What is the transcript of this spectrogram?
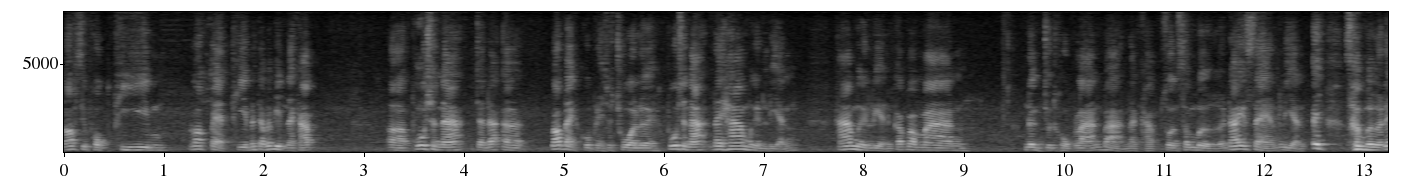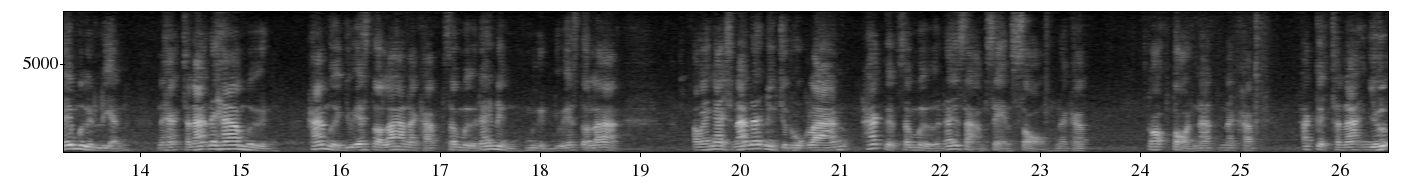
รอบ 16 ทีม รอบ 8 ทีมถ้าจะไม่ผิดนะครับ ผู้ชนะจะได้อ่อรอบแบ่งกลุ่มเนี่ยชัวร์เลย ผู้ชนะได้ 50,000 เหรียญ50,000 เหรียญก็ประมาณ 1.6 ล้านบาทนะครับ ส่วนเสมอได้แสนเหรียญเอ้ยเสมอได้หมื่นเหรียญนะฮะชนะได้ 50,000 50,000 US ดอลลาร์นะครับเสมอได้ 10,000 US ดอลลาร์เอาง่ายๆชนะได้ 1.6 ล้าน ถ้าเกิดเสมอได้ 3 2 0 0 0นะครับก็ต่อนนัดนะครับ ถ้าเกิดชนะเยอะ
